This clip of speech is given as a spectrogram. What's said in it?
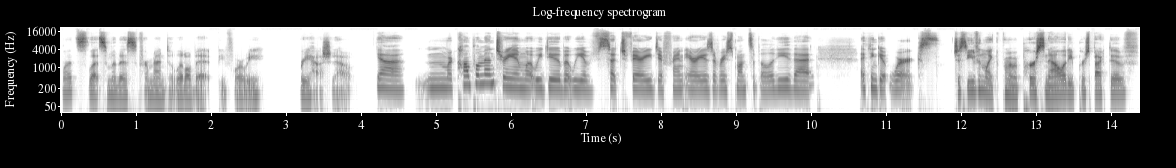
let's let some of this ferment a little bit before we rehash it out. Yeah, mm, we're complementary in what we do, but we have such very different areas of responsibility that I think it works. Just even like from a personality perspective,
